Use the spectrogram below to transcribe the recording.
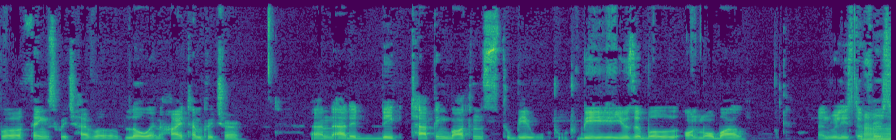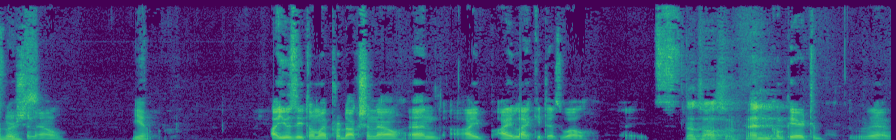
uh, things which have a low and a high temperature, and added big tapping buttons to be to be usable on mobile, and released the Ah, first nice. version now. Yeah. I use it on my production now, and I I like it as well. It's That's awesome. And compared to yeah,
